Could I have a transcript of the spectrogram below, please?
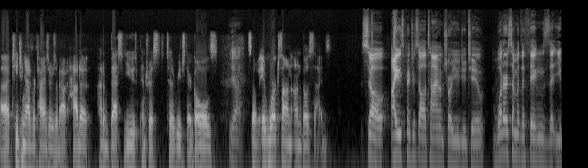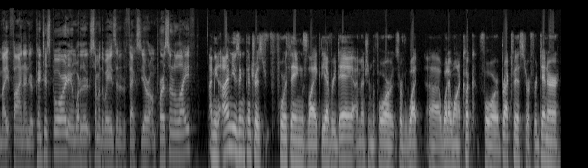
uh, teaching advertisers about how to how to best use Pinterest to reach their goals. Yeah. So it works on on both sides. So I use Pinterest all the time. I'm sure you do too. What are some of the things that you might find on your Pinterest board, and what are some of the ways that it affects your own personal life? I mean, I'm using Pinterest for things like the everyday. I mentioned before, sort of what uh, what I want to cook for breakfast or for dinner.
